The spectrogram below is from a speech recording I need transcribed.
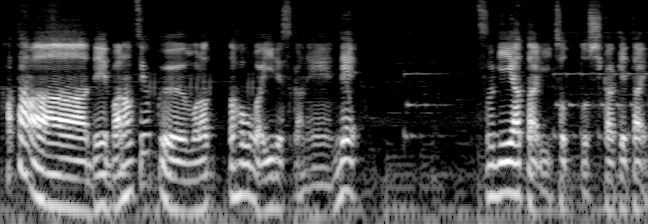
肩でバランスよくもらった方がいいですかね。で、次あたりちょっと仕掛けたい。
